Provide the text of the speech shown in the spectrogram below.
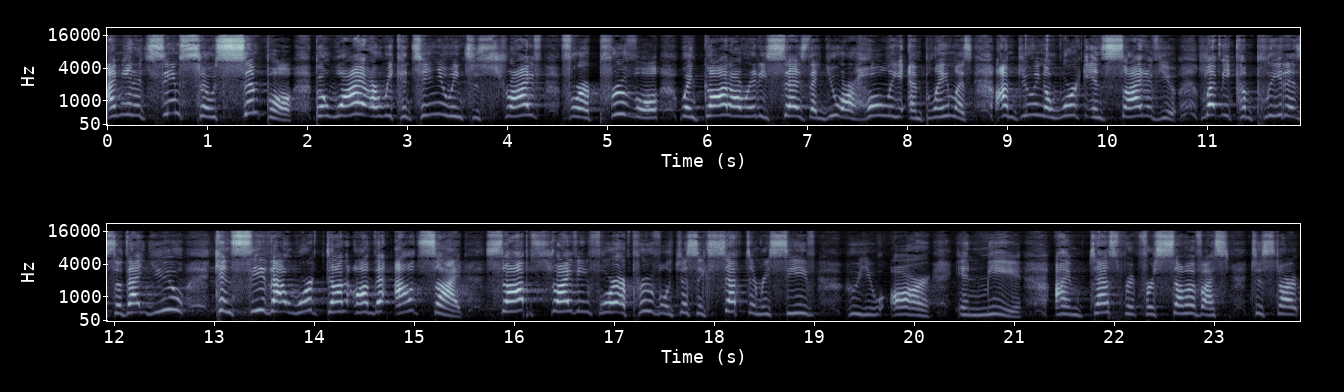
I mean, it seems so simple, but why are we continuing to strive for approval when God already says that you are holy and blameless? I'm doing a work inside of you. Let me complete it so that you can see that work done on the outside. Stop striving for approval, just accept and receive who you are in me. I'm desperate for some of us to start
